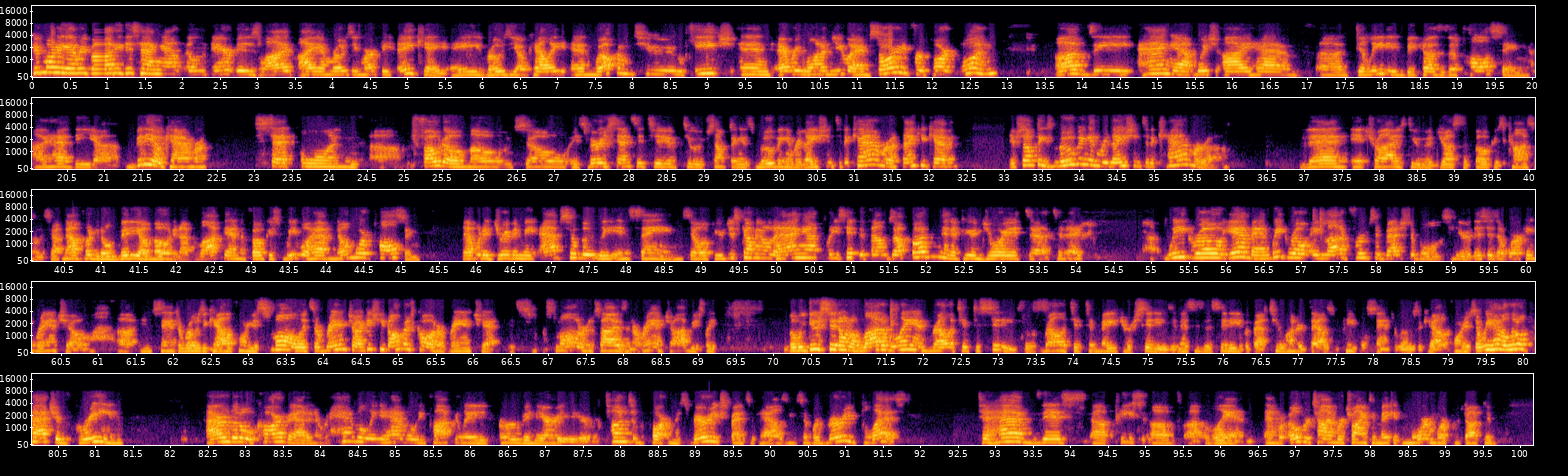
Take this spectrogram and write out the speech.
Good morning, everybody. This Hangout on Air is live. I am Rosie Murphy, aka Rosie O'Kelly, and welcome to each and every one of you. I am sorry for part one of the Hangout, which I have uh, deleted because of the pulsing. I had the uh, video camera set on uh, photo mode, so it's very sensitive to if something is moving in relation to the camera. Thank you, Kevin. If something's moving in relation to the camera, then it tries to adjust the focus constantly. So I've now put it on video mode and I've locked down the focus. We will have no more pulsing. That would have driven me absolutely insane. So if you're just coming on the Hangout, please hit the thumbs up button. And if you enjoy it uh, today, we grow, yeah, man, we grow a lot of fruits and vegetables here. This is a working rancho uh, in Santa Rosa, California. Small, it's a rancho. I guess you'd almost call it a ranchette. It's smaller in size than a ranch, obviously. But we do sit on a lot of land relative to cities, relative to major cities. And this is a city of about 200,000 people, Santa Rosa, California. So we have a little patch of green our little carve out in a heavily, heavily populated urban area here with tons of apartments, very expensive housing. So we're very blessed to have this uh, piece of uh, land. And we're over time, we're trying to make it more and more productive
